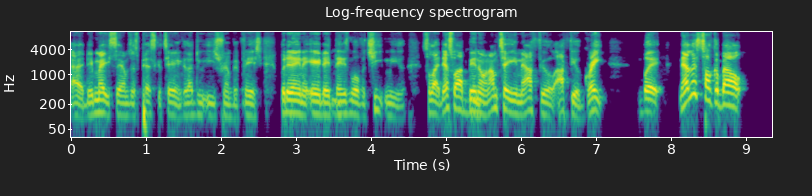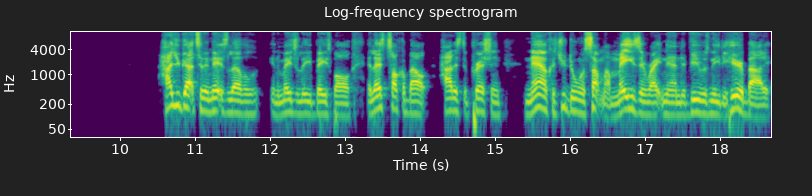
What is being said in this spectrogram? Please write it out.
I, they might say I'm just pescatarian because I do eat shrimp and fish, but it ain't an everyday thing. Mm. It's more of a cheat meal. So like that's what I've been mm. on. I'm telling you, man, I feel I feel great. But now let's talk about how you got to the next level in the Major League Baseball, and let's talk about how this depression now, because you're doing something amazing right now, and the viewers need to hear about it.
